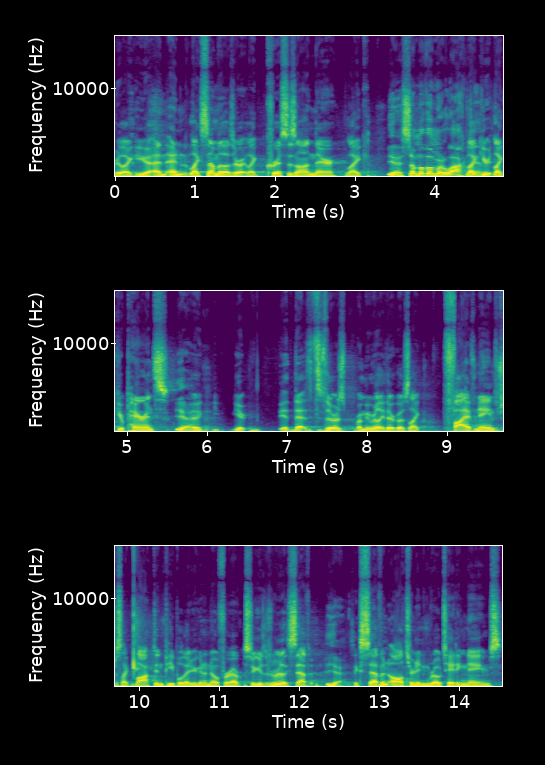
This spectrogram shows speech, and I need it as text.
You're like, yeah, and, and like some of those are like Chris is on there, like Yeah, some of them are locked like in. your like your parents. Yeah. uh, your, it, that, there's I mean really there goes like five names just like locked in people that you're gonna know forever. So there's really seven. Yeah. It's like seven alternating, rotating names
